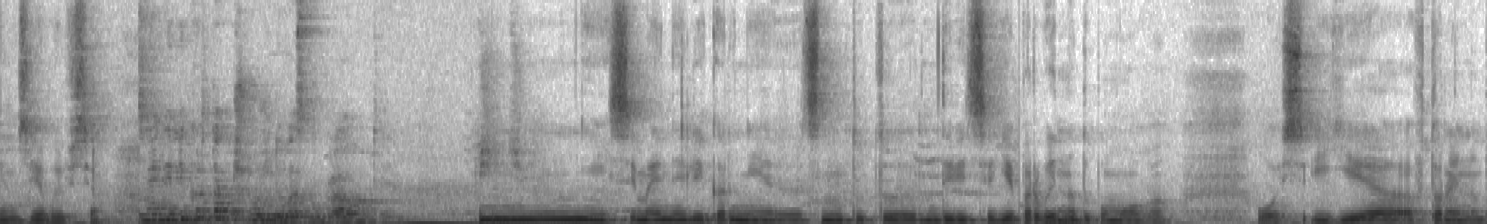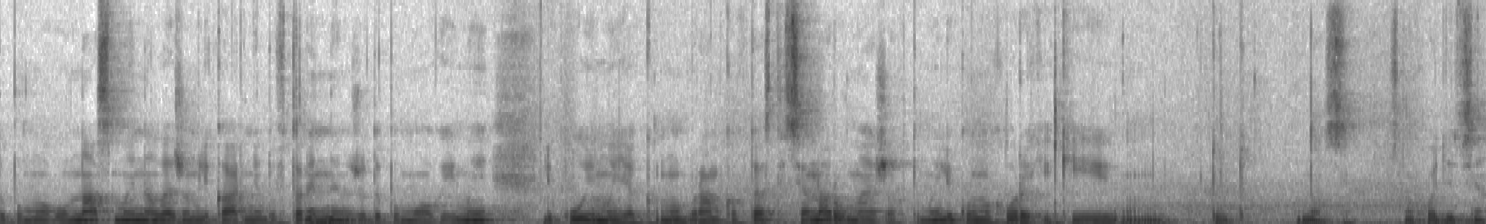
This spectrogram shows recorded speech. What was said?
він з'явився. Сімейний лікар також може до вас направити. Ні, сімейний лікар ні. Тут е, дивіться, є первинна допомога. Ось і є вторинна допомога. У нас ми належимо лікарні до вторинної вже допомоги, і ми лікуємо як ну, в рамках та, стаціонару в межах, то ми лікуємо хворих, які тут у нас знаходяться.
